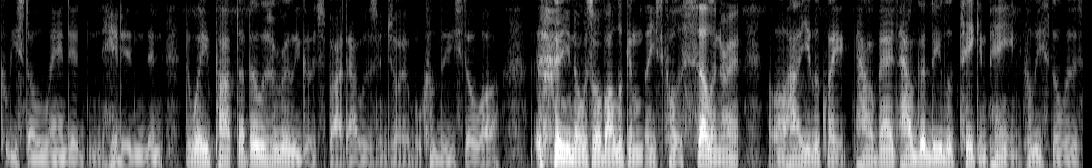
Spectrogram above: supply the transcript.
Kalisto landed and hit it, and then the way he popped up, it was a really good spot. That was enjoyable. Kalisto, uh, you know, it's all about looking. He's called it selling, right? Oh, how you look like, how bad, how good do you look taking pain? Kalisto was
